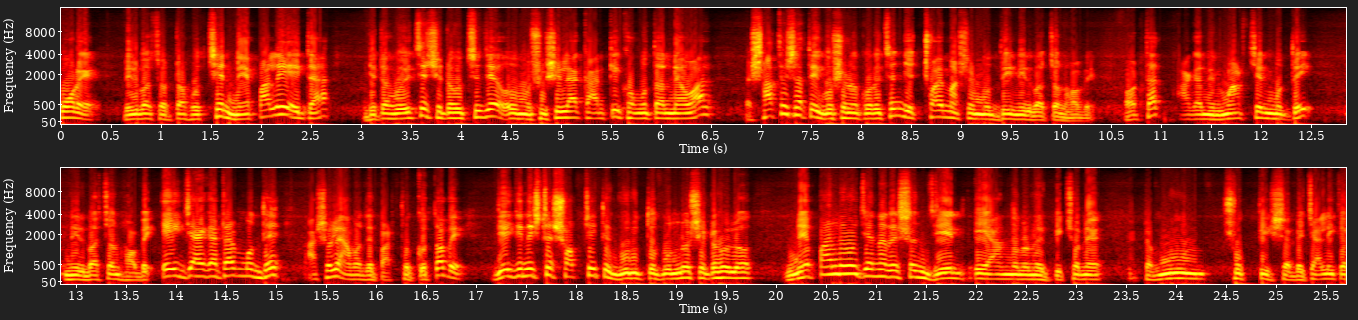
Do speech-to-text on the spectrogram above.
পরে নির্বাচনটা হচ্ছে। নেপালে এটা যেটা হয়েছে, সেটা হচ্ছে যে সুশীলা কার্কি ক্ষমতা নেওয়ার সাথে সাথে ঘোষণা করেছেন যে ছয় মাসের মধ্যেই নির্বাচন হবে। অর্থাৎ আগামী মার্চের মধ্যেই নির্বাচন হবে। এই জায়গাটার মধ্যে আসলে আমাদের পার্থক্য। তবে যে জিনিসটা সবচেয়ে গুরুত্বপূর্ণ সেটা হলো নেপালেও জেনারেশন জেড এই আন্দোলনের পিছনে একটা মূল শক্তি হিসাবে, চালিকা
